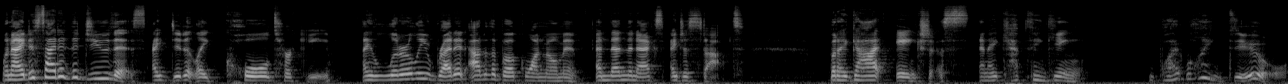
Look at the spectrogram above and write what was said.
When I decided to do this, I did it like cold turkey. I literally read it out of the book one moment and then the next I just stopped. But I got anxious and I kept thinking, what will I do?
